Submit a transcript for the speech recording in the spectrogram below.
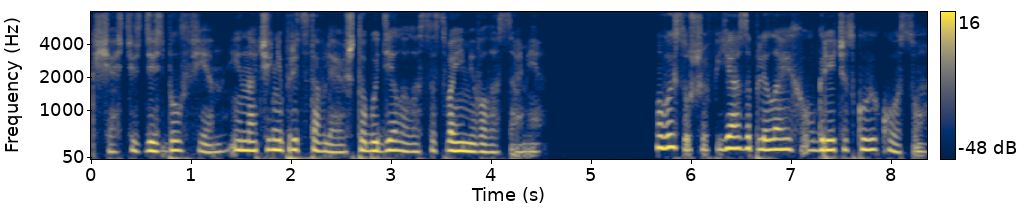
К счастью, здесь был фен, иначе не представляю, что бы делала со своими волосами. Высушив, я заплела их в греческую косу,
